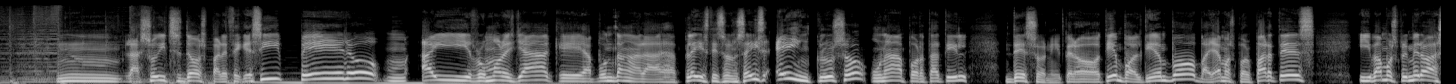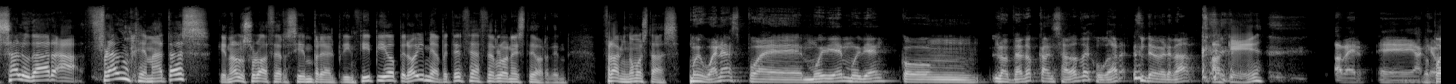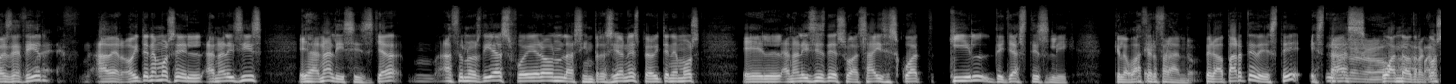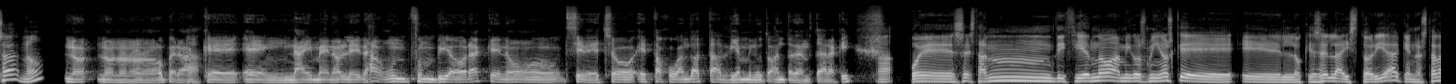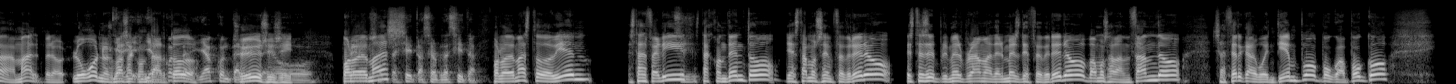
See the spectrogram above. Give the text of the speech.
Mm, la Switch 2 parece que sí, pero mm, hay rumores ya que apuntan a la PlayStation 6 e incluso una portátil de Sony. Pero tiempo al tiempo, vayamos por partes y vamos primero a saludar a Fran Gematas, que no lo suelo hacer siempre al principio, pero hoy me apetece hacerlo en este orden. Fran, ¿cómo estás? Muy buenas, pues muy bien, muy bien. Con los dedos cansados de jugar, de verdad. ¿A qué? A ver, eh, ¿a ¿Lo puedes decir? A ver, hoy tenemos el análisis, el análisis. Ya mm, hace unos días fueron las impresiones, pero hoy tenemos el análisis de Suicide Squad Kill de Justice League, que lo va a hacer Fran. Pero aparte de este, ¿estás No, no, no, no, jugando a otra aparte. cosa, no? No, no, no, no, no, pero Ah. es que en Night menos le da un zumbi ahora que no. Si de hecho he estado jugando hasta 10 minutos antes de entrar aquí. Ah, pues están diciendo, amigos míos, que eh, lo que es la historia, que no está nada mal, pero luego nos Ya- vas a contar ya os contaré, todo. Ya os contaré, sí, sí, sí. Por lo pero demás, Sorpresita, sorpresita. Por lo demás, todo bien. ¿Estás feliz? Sí. ¿Estás contento? Ya estamos en febrero. Este es el primer programa del mes de febrero. Vamos avanzando. Se acerca el buen tiempo, poco a poco.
